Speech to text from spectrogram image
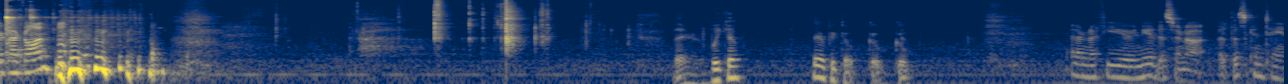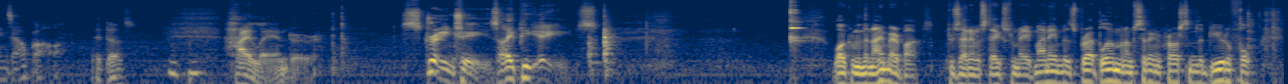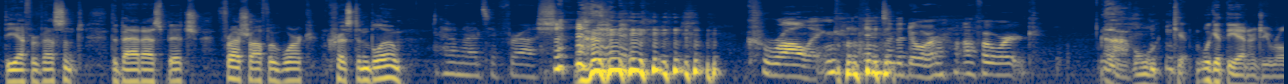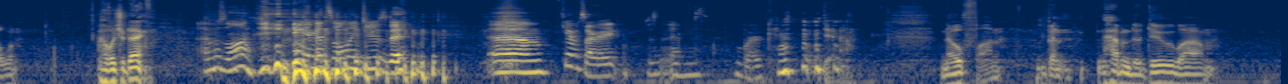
right back on. There we go. There we go. Go, go. I don't know if you knew this or not, but this contains alcohol. It does. Mm-hmm. Highlander. Strange Haze IPAs. Welcome to the Nightmare Box, presenting mistakes were made. My name is Brett Bloom, and I'm sitting across from the beautiful, the effervescent, the badass bitch, fresh off of work, Kristen Bloom. I don't know, I'd say fresh. Crawling into the door off of work. Ah, well, we'll get we'll get the energy rolling. How was your day? I was long, and it's only Tuesday. Um, yeah, it was alright. Just it was work. Yeah, no fun. You've been having to do um,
